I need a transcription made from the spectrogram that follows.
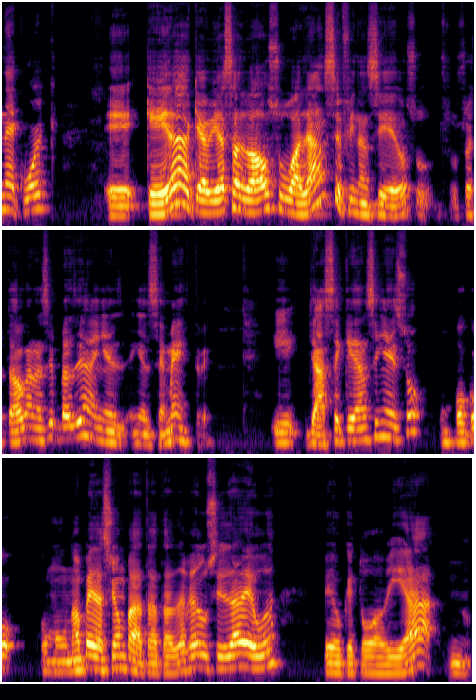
Network eh, que era la que había salvado su balance financiero, su, su, estado de ganancia y pérdida en el, en el semestre. Y ya se quedan sin eso, un poco como una operación para tratar de reducir la deuda, pero que todavía no,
